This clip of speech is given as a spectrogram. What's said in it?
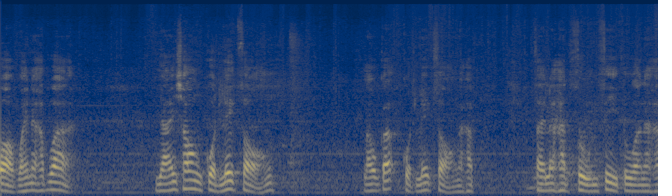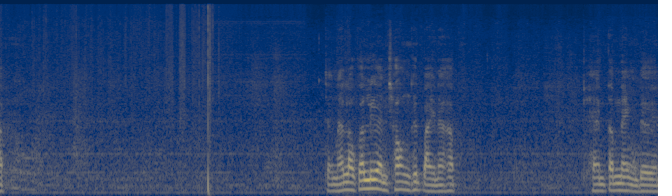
บอกไว้นะครับว่า ย้ายช่องกดเลขสองเราก็กดเลขสองนะครับ ใส่รหัสศูนย์สี่ตัวนะครับ จากนั้นเราก็เลื่อนช่องขึ้นไปนะครับ แทนตำแหน่งเดิม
